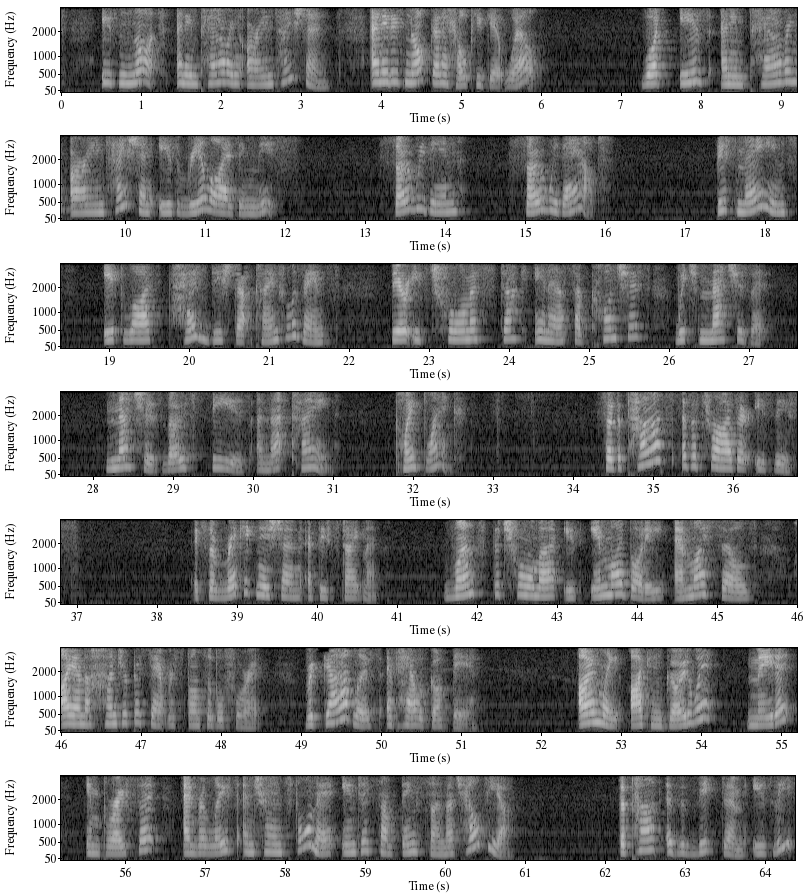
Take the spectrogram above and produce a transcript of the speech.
is not an empowering orientation and it is not going to help you get well. What is an empowering orientation is realizing this. So within, so without. This means if life has dished up painful events there is trauma stuck in our subconscious which matches it, matches those fears and that pain, point blank. So the path of a thriver is this. It's the recognition of this statement. Once the trauma is in my body and my cells, I am 100% responsible for it, regardless of how it got there. Only I can go to it, meet it, embrace it, and release and transform it into something so much healthier. The path of the victim is this.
